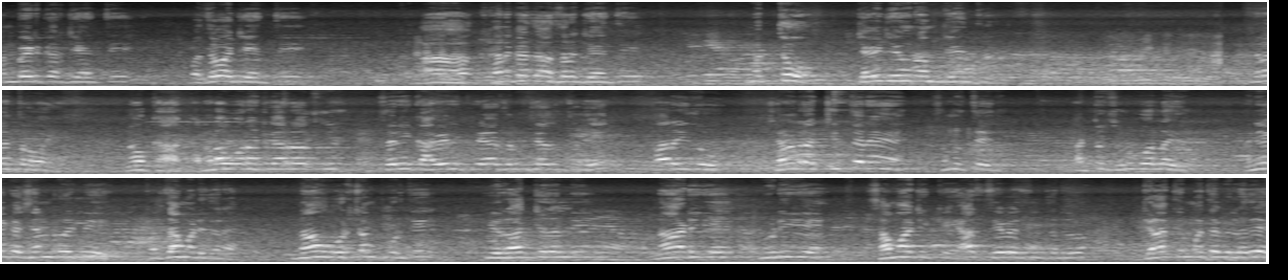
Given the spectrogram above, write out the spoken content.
ಅಂಬೇಡ್ಕರ್ ಜಯಂತಿ, ಬಸವ ಜಯಂತಿ ಕನಕದಾಸರ ಜಯಂತಿ ಮತ್ತು ಜಗಜೀವನರಾಮ್ ಜಯಂತಿ. ನಿರಂತರವಾಗಿ. ನಾವು ಕಾ ಕನ್ನಡ ಹೋರಾಟಗಾರರು ಸರಿ, ಕಾವೇರಿ ಕ್ರಿಯಾ ಸಮಿತಿ ಆಗುತ್ತದೆ ಆದರೆ ಇದು ಶರಣರ ಚಿಂತನೆ ಸಂಸ್ಥೆ ಇದು. ಅಷ್ಟು ಸುಲಭವಲ್ಲ ಇದು. ಅನೇಕ ಜನರು ಇಲ್ಲಿ ಕೆಲಸ ಮಾಡಿದ್ದಾರೆ. ನಾವು ವರ್ಷ ಪೂರ್ತಿ ಈ ರಾಜ್ಯದಲ್ಲಿ, ನಾಡಿಗೆ, ನುಡಿಗೆ, ಸಮಾಜಕ್ಕೆ ಯಾರು ಸೇವೆ ಸಲ್ಲಿಸಿದ್ರು ಜಾತಿ ಮತವಿಲ್ಲದೆ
